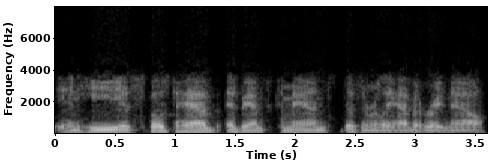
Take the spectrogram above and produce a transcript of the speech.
and he is supposed to have advanced command, doesn't really have it right now.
